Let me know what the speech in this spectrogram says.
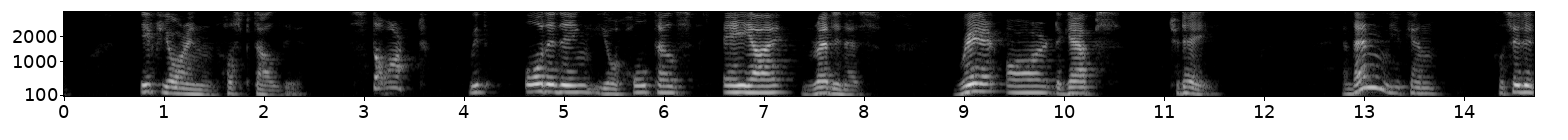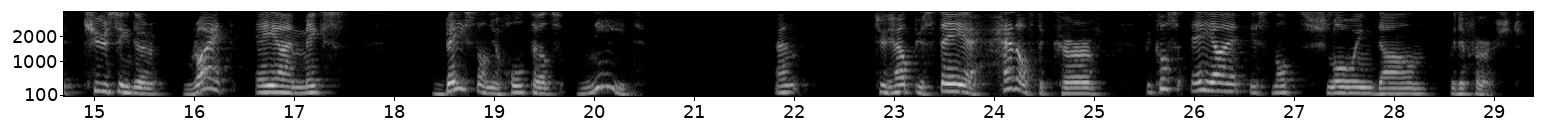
if you're in hospitality. Start with auditing your hotel's AI readiness. Where are the gaps today? And then you can consider choosing the right AI mix based on your hotel's need and to help you stay ahead of the curve because AI is not slowing down with the first.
